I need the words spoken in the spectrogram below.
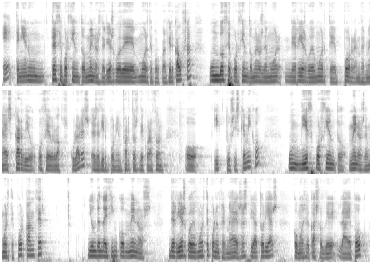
eh, tenían un 13% menos de riesgo de muerte por cualquier causa, un 12% menos de, de, riesgo de muerte por enfermedades cardio o cerebrovasculares, es decir, por infartos de corazón o ictus isquémico, un 10% menos de muerte por cáncer y un 35% menos de riesgo de muerte por enfermedades respiratorias, como es el caso de la EPOC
